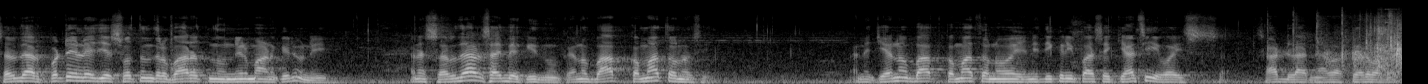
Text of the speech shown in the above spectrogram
સરદાર પટેલે જે સ્વતંત્ર ભારતનું નિર્માણ કર્યું ને અને સરદાર સાહેબે કીધું કે એનો બાપ કમાતો નથી. અને જેનો બાપ કમાતો ન હોય, એની દીકરી પાસે ક્યાંથી હોય સાડલાને આવા પહેરવાના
